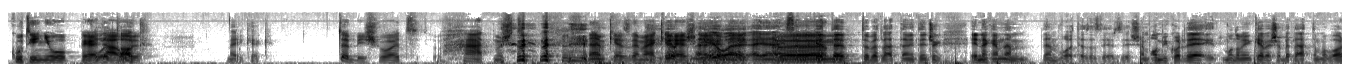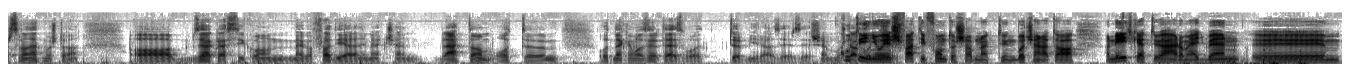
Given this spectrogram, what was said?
Coutinho például... Voltak? Melyikek? Több is volt. Hát most nem kezdem el keresgélni. Jó, el, el, Öm, neked, többet láttál, mint én, csak én nekem nem, nem volt ez az érzésem. Amikor, de mondom, én kevesebbet láttam a Barcelonát, most a, a, El Clasicon, meg a Fradi elleni meccsen láttam, ott, ott nekem azért ez volt többnyire az érzésem. Most Coutinho és Fati fontosabbnak tűnt. Bocsánat, a, a 4-2-3-1-ben öm,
